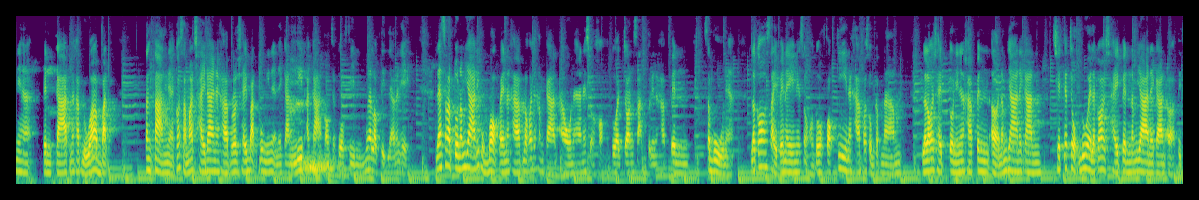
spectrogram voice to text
นี่ฮะเป็นการ์ดนะครับหรือว่าบัตรต่างๆเนี่ยก็สามารถใช้ได้นะครับ เราใช้บัตรพวกนี้เนี่ยในการรีดอากาศออกจากตัวฟิล์มเมื่อเราติดแล้วนั่นเอง และสำหรับตัวน้ำยาที่ผมบอกไปนะครับ เราก็จะทำการเอานะฮะในส่วนของตัวจอร์นสันตัวนี้นะครับ เป็นสบู่เนี่ย แล้วก็ใส่ไปในในส่วนของตัวฟอกกี้นะครับผสมกับน้ำแล้วเราก็ใช้ตัวนี้นะครับเป็นเอ่อน้ำยาในการเช็ดกระจกด้วย แล้วก็ใช้เป็นน้ำยาในการเอ่อติด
